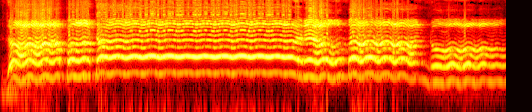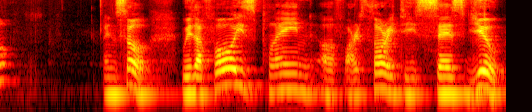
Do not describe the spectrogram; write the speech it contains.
da potere umano. And so, with a voice plain of authority, says you,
